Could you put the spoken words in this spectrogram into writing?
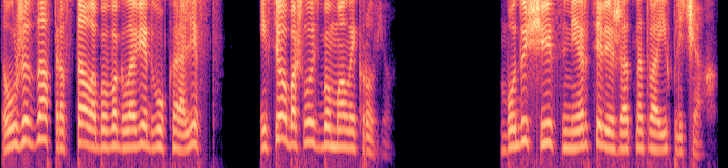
то уже завтра встала бы во главе двух королевств, и все обошлось бы малой кровью. Будущие смерти лежат на твоих плечах.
